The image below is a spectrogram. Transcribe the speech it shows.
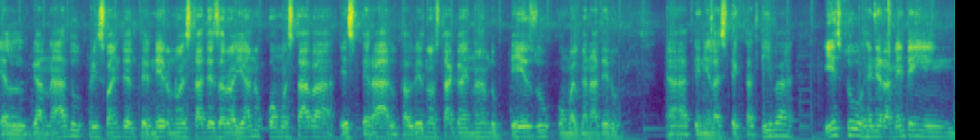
o ganado, principalmente o terneiro, não está desenvolvendo como estava esperado. Talvez não está ganhando peso como o ganadeiro uh, tinha a expectativa esto generalmente en,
